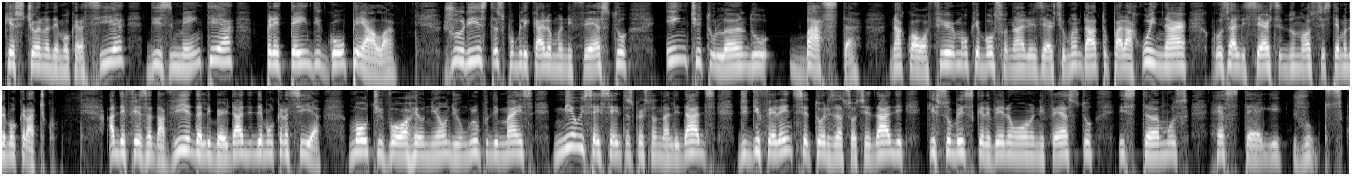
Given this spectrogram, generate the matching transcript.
Questiona a democracia, desmente-a, pretende golpeá-la. Juristas publicaram um manifesto intitulando Basta, na qual afirmam que Bolsonaro exerce o mandato para arruinar com os alicerces do nosso sistema democrático. A defesa da vida, liberdade e democracia motivou a reunião de um grupo de mais 1.600 personalidades de diferentes setores da sociedade que subscreveram o manifesto Estamos juntos.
